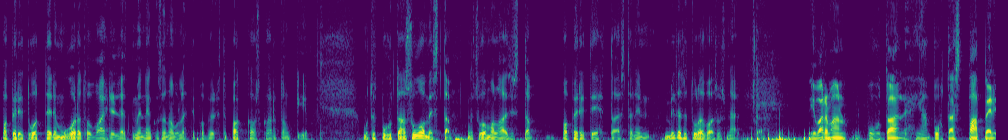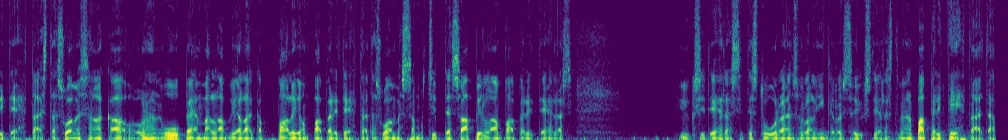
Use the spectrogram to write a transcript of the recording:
paperituotteiden muodot on vaihdelleet, mennäänkö sanomalehtipaperista pakkauskartonkiin. Mutta jos puhutaan Suomesta ja suomalaisista paperitehtaista, niin miltä se tulevaisuus näyttää? Niin varmaan puhutaan ihan puhtaasta paperitehtaista. Suomessa alkaa, onhan UPM on vielä aika paljon paperitehtaita Suomessa, mutta sitten Sapilla on paperitehdas, yksi tehdas, sitten Stura Ensolla on Inkeroissa yksi tehdas, sitten meillä on paperitehtaita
